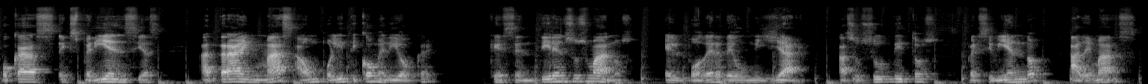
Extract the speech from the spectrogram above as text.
Pocas experiencias atraen más a un político mediocre que sentir en sus manos el poder de humillar a sus súbditos, percibiendo, además,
